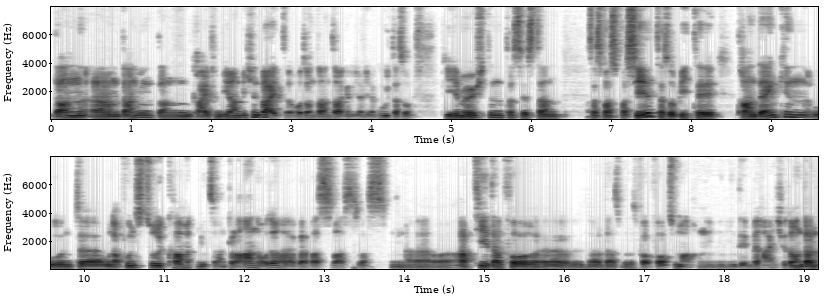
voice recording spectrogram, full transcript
Dann, ähm, dann, dann greifen wir ein bisschen weiter, oder? Und dann sagen wir, ja gut, also wir möchten, dass es dann, dass was passiert, also bitte dran denken und, äh, und auf uns zurückkommen mit so einem Plan, oder? Was, was, was äh, habt ihr da vor, äh, das, das vor, vorzumachen in, in dem Bereich, oder? Und dann,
